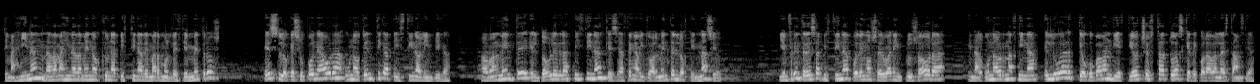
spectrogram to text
¿Se imaginan nada más y nada menos que una piscina de mármol de 100 metros? Es lo que supone ahora una auténtica piscina olímpica, normalmente el doble de las piscinas que se hacen habitualmente en los gimnasios. Y enfrente de esa piscina pueden observar incluso ahora, en alguna hornacina, el lugar que ocupaban 18 estatuas que decoraban la estancia.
